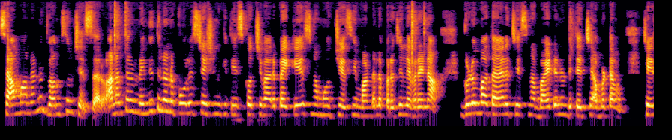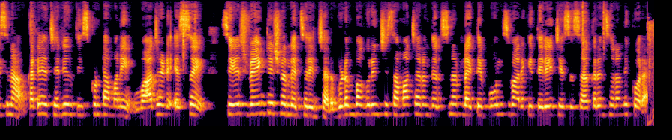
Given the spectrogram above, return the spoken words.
సామాన్లను ధ్వంసం చేశారు. అనంతరం నిందితులను పోలీస్ స్టేషన్కి తీసుకొచ్చి వారిపై కేసు నమోదు చేసి మండల ప్రజలు ఎవరైనా గుడుంబ తయారు చేసిన బయట నుండి తెచ్చి అమ్మటం చేసిన కఠిన చర్యలు తీసుకుంటామని వాజేడ్ ఎస్ఐ సిహెచ్ వెంకటేశ్వర్లు హెచ్చరించారు. గుడంబ గురించి సమాచారం తెలిసినట్లయితే పోలీసు వారికి తెలియజేసి సహకరించాలని కోరారు.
